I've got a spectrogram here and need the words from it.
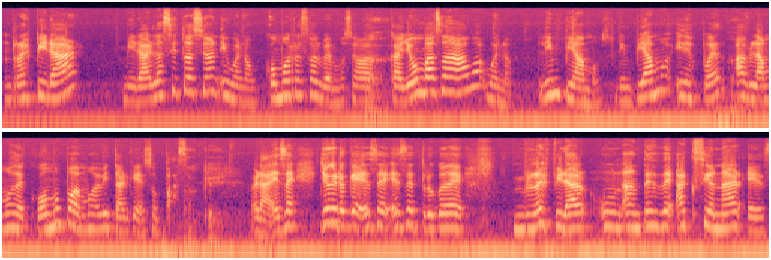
respirar, mirar la situación y bueno, ¿cómo resolvemos? O sea, ah. cayó un vaso de agua, bueno, limpiamos, limpiamos y después hablamos de cómo podemos evitar que eso pase. ¿verdad? Ese, yo creo que ese, ese truco de respirar un, antes de accionar es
